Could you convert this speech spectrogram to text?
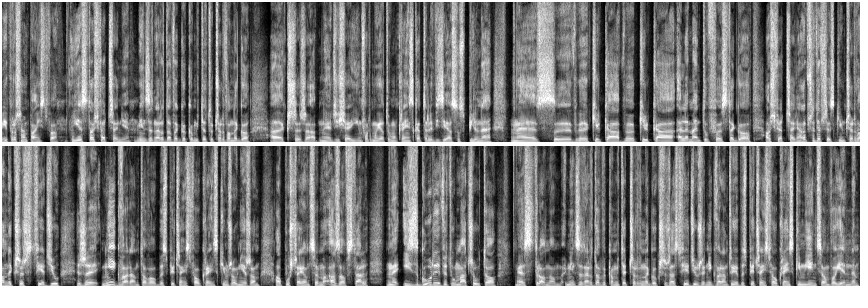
I proszę Państwa, jest oświadczenie Międzynarodowego Komitetu Czerwonego e, Krzyża. Dzisiaj informuje o tym ukraińska telewizja Suspilne. E, z, kilka, kilka elementów z tego oświadczenia. No przede wszystkim Czerwony Krzyż stwierdził, że nie gwarantował bezpieczeństwa ukraińskim żołnierzom opuszczającym Azowstal i z góry wytłumaczył to stronom. Międzynarodowy Komitet Czerwonego Krzyża stwierdził, że nie gwarantuje bezpieczeństwa ukraińskim jeńcom wojennym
